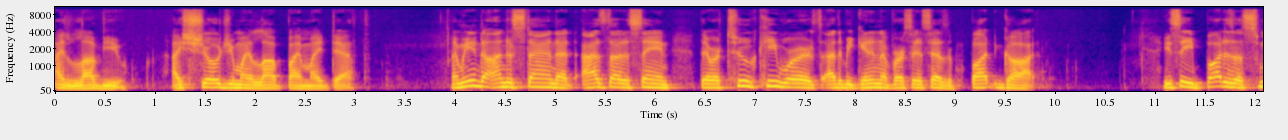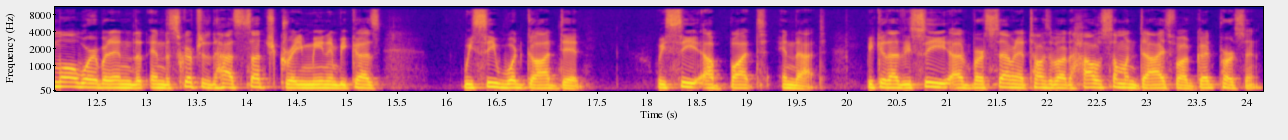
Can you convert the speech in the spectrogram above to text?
I love you. I showed you my love by my death. And we need to understand that, as that is saying, there are two key words at the beginning of verse. It says, but God. You see, but is a small word, but in the, in the scripture it has such great meaning because we see what God did. We see a but in that. Because as we see at verse 7, it talks about how someone dies for a good person.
